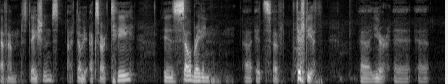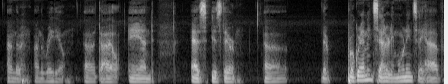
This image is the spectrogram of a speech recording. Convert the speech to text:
FM stations, uh, WXRT, is celebrating uh, its 50th uh, uh, year on the on the radio dial, and as is their their programming Saturday mornings, they have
